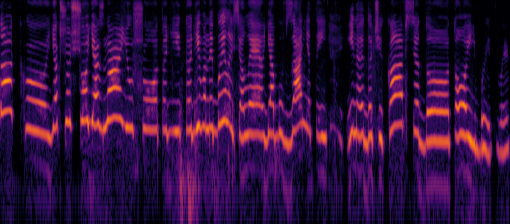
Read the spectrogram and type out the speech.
так, е, якщо що, я знаю, що тоді, тоді вони билися, але я був зайнятий і не дочекався до тої битви.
